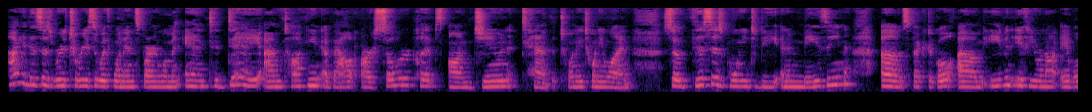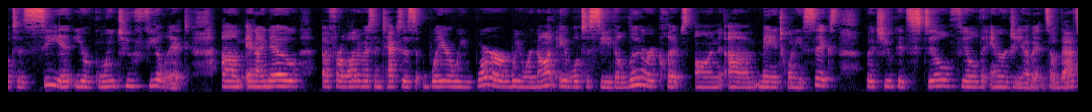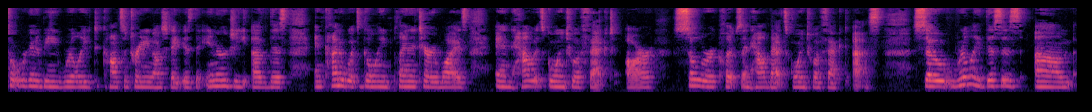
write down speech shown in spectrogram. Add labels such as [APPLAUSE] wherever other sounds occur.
Hi, this is Ruth Theresa with One Inspiring Woman, and today I'm talking about our solar eclipse on June 10th, 2021. So, this is going to be an amazing um, spectacle. Um, even if you're not able to see it, you're going to feel it. Um, and I know uh, for a lot of us in Texas, where we were, we were not able to see the lunar eclipse on um, May 26th, but you could still feel the energy of it. And So that's what we're going to be really concentrating on today is the energy of this and kind of what's going planetary wise and how it's going to affect our solar eclipse and how that's going to affect us. So really this is um,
